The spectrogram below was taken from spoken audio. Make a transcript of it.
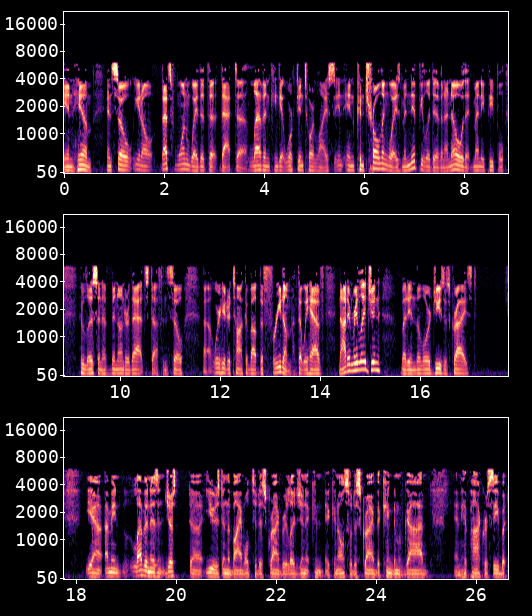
in Him. And so, you know, that's one way that the, that uh, leaven can get worked into our lives in, in controlling ways, manipulative. And I know that many people who listen have been under that stuff. And so, uh, we're here to talk about the freedom that we have, not in religion, but in the Lord Jesus Christ. Yeah, I mean, leaven isn't just uh, used in the Bible to describe religion. It can it can also describe the kingdom of God and hypocrisy. But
